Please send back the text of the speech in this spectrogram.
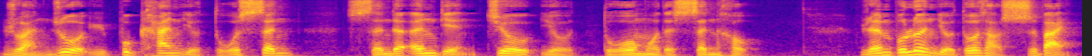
软弱与不堪有多深，神的恩典就有多么的深厚。人不论有多少失败，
